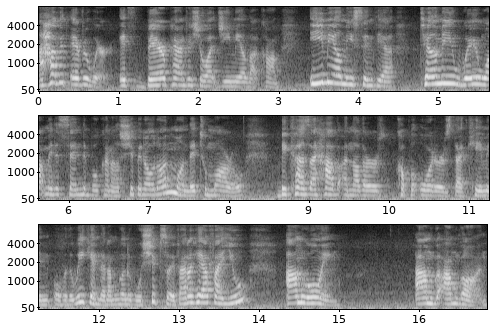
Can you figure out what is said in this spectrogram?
I have it everywhere. It's barepantryshow at gmail.com. Email me, Cynthia. Tell me where you want me to send the book, and I'll ship it out on Monday, tomorrow, because I have another couple orders that came in over the weekend that I'm going to go ship. So if I don't hear from you, I'm going. I'm, I'm gone.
